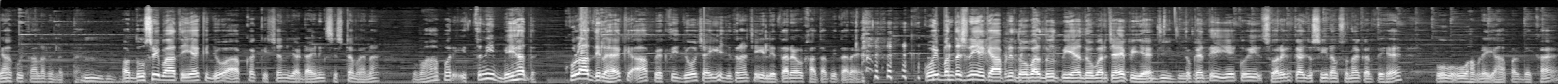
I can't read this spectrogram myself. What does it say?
यहाँ कोई ताला नहीं लगता है। हम्म, हम्म, हम्म। और दूसरी बात यह है कि जो आपका किचन या डाइनिंग सिस्टम है ना वहाँ पर इतनी बेहद खुला दिल है कि आप व्यक्ति जो चाहिए जितना चाहिए लेता रहे और खाता पीता रहे। कोई बंदश नहीं है कि आपने दो बार दूध पिया है दो बार चाय पी है। जी जी तो कहती है ये कोई स्वर्ग का जो सीन हम सुना करते हैं वो वो हमने यहाँ पर देखा है।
